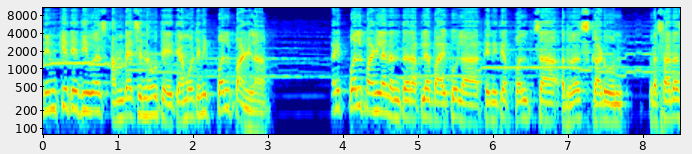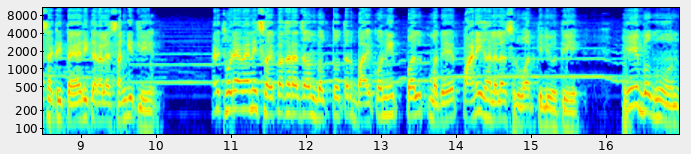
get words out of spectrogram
नेमके ते दिवस आंब्याचे नव्हते त्यामुळे त्यांनी पल्प आणला आणि पल्प आणल्यानंतर आपल्या बायकोला त्यांनी त्या पल्पचा रस काढून प्रसादासाठी तयारी करायला सांगितली. आणि थोड्या वेळाने स्वयंपाकघरात जाऊन बघतो तर बायकोनी पल्पमध्ये पाणी घालायला सुरुवात केली होती. हे बघून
